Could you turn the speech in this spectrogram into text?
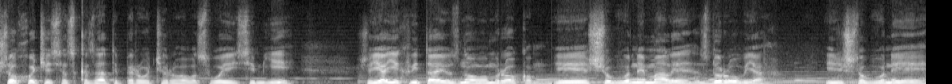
Що хочеться сказати першочергово своїй сім'ї, що я їх вітаю з Новим роком, і щоб вони мали здоров'я, і щоб вони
